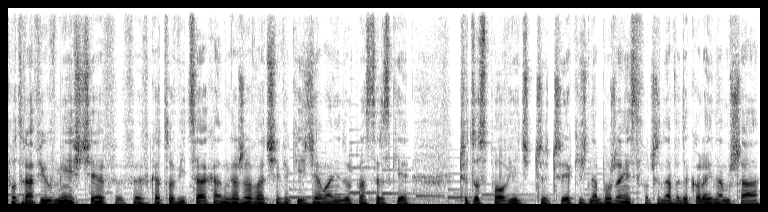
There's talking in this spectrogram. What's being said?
potrafił w mieście, w, w, Katowicach angażować się w jakieś działanie duszpasterskie, czy to spowiedź, czy, czy jakieś nabożeństwo, czy nawet kolejna msza,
